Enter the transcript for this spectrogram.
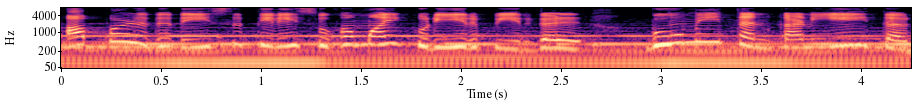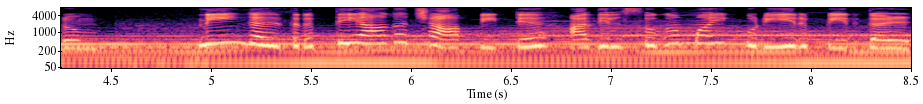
அப்பொழுது தேசத்திலே சுகமாய் குடியிருப்பீர்கள். பூமி தன் கனியை தரும். நீங்கள் திருப்தியாக சாப்பிட்டு அதில் சுகமாய் குடியிருப்பீர்கள்.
